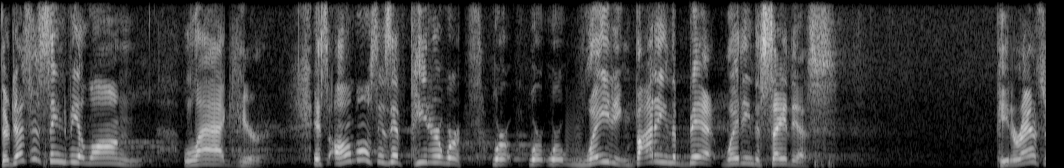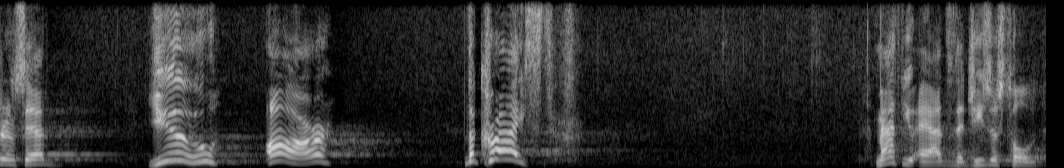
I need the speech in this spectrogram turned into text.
There doesn't seem to be a long lag here. It's almost as if Peter were, were, were, were waiting, biting the bit, waiting to say this. Peter answered and said, You are the Christ. Matthew adds that Jesus told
